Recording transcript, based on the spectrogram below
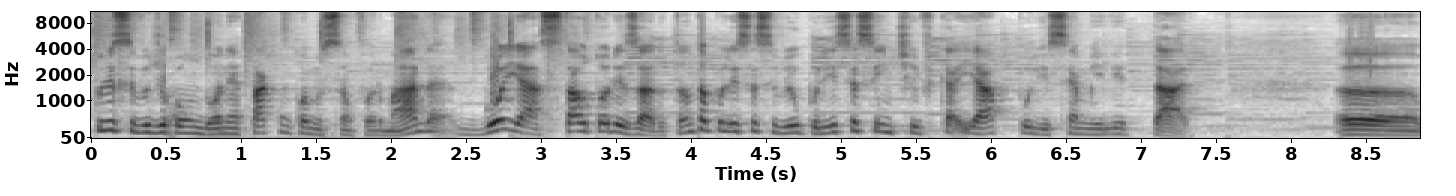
Polícia Civil de Rondônia está com comissão formada. Goiás está autorizado tanto a Polícia Civil, Polícia Científica e a Polícia Militar. Uh,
